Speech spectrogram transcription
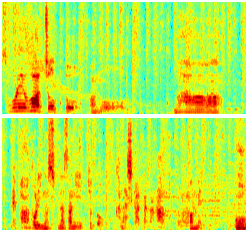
それはちょっとあのまあレパートリーの少なさにちょっと悲しかったかな。うん、目お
